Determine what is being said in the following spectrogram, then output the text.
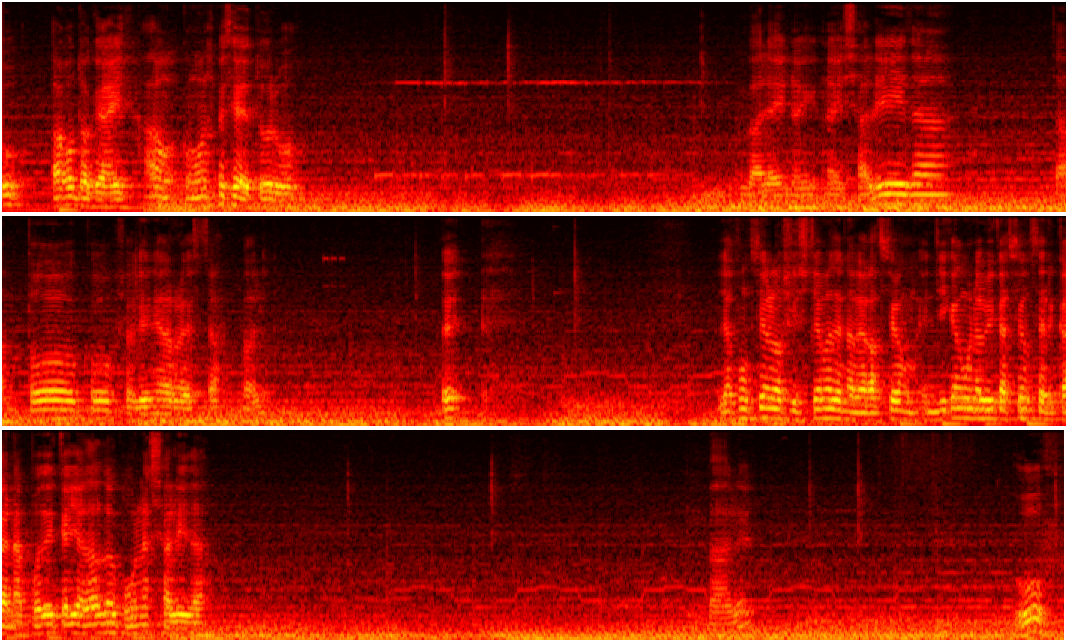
Uh, algo toque ahí. Ah, como una especie de turbo. Vale, ahí no hay, no hay salida. Tampoco. O sea, línea recta. Vale. Eh. Ya funcionan los sistemas de navegación. Indican una ubicación cercana. Puede que haya dado con una salida. Vale. Uf.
